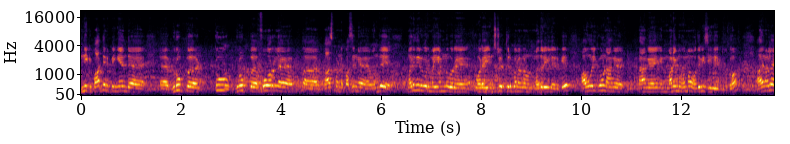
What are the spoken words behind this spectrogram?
இன்றைக்கி பார்த்துருப்பீங்க இந்த குரூப் டூ குரூப் ஃபோரில் பாஸ் பண்ண பசங்க வந்து மருதிருவர் மையம்னு ஒரு ஒரு இன்ஸ்டியூட் திருப்பரங்கம் மதுரையில் இருக்குது அவங்களுக்கும் நாங்கள் நாங்கள் எங்கள் மறைமுகமாக உதவி செய்துக்கிட்டு இருக்கோம். அதனால்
